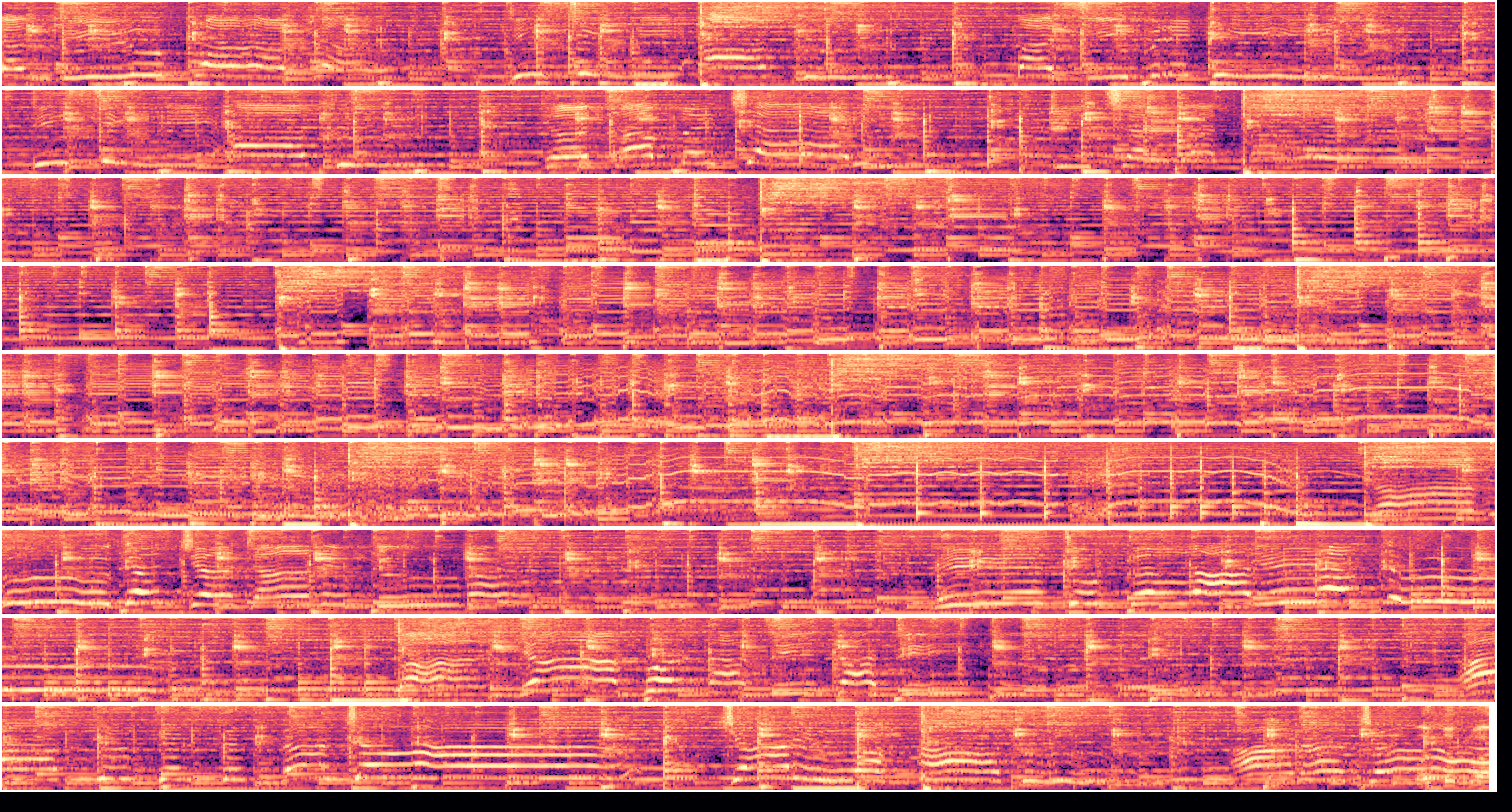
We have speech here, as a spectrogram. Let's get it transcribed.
yang dilupakan. Di sini aku masih berdiri. Di sini aku tetap mencari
